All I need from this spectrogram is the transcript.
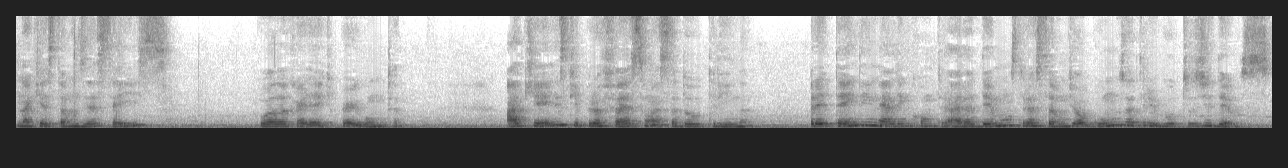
Na questão 16, o Allan Kardec pergunta Aqueles que professam essa doutrina pretendem nela encontrar a demonstração de alguns atributos de Deus.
